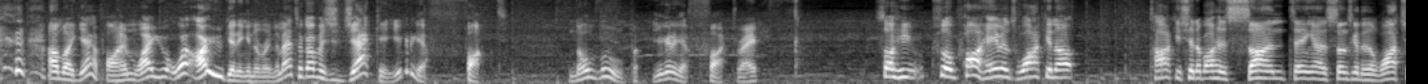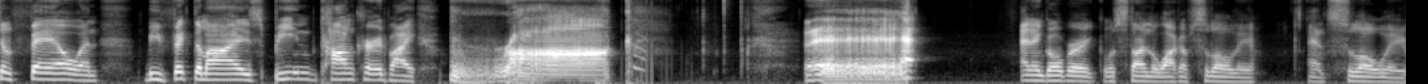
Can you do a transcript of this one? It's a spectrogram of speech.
I'm like, "Yeah, Paul Heyman. Why are you? What are you getting in the ring? The man took off his jacket. You're gonna get fucked. No loop. You're gonna get fucked, right?" So he, so Paul Heyman's walking up, talking shit about his son, saying how his son's gonna watch him fail and be victimized, beaten, conquered by Brock. And then Goldberg was starting to walk up slowly and slowly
